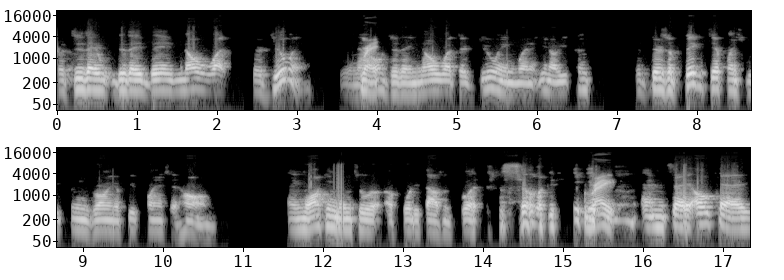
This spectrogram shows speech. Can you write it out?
But do they do they they know what they're doing? You know, Right. do they know what they're doing when you know you can? There's a big difference between growing a few plants at home and walking into a, a forty thousand foot facility, Right. And say, okay,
